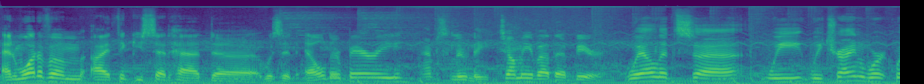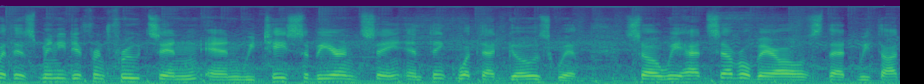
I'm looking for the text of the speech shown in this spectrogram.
And one of them, I think you said had, uh, was it elderberry? Absolutely. Tell me about that beer. Well, it's uh, we we try and work with as many different fruits, and and we taste the beer and say and think what that goes with. So we had several barrels that we thought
